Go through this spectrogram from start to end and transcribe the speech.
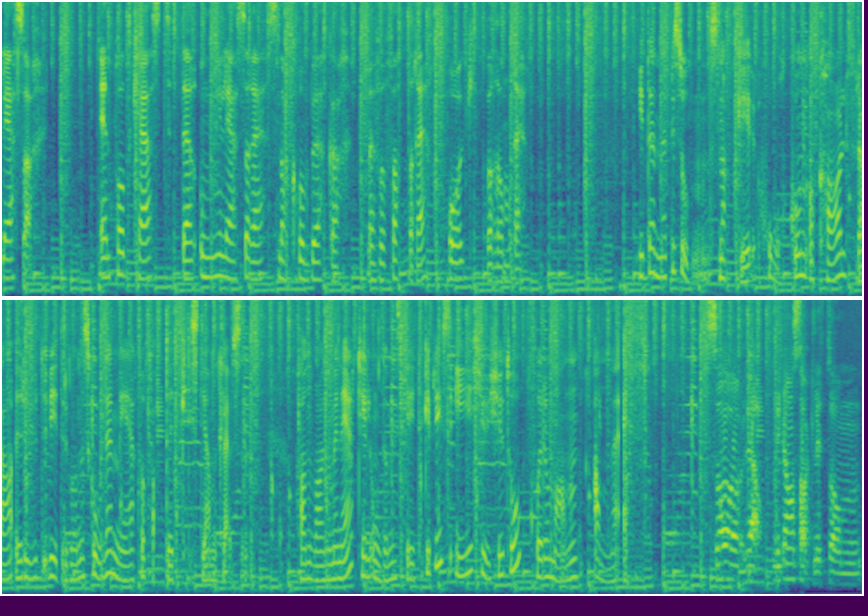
leser. En podkast der unge lesere snakker om bøker med forfattere og hverandre. I denne episoden snakker Håkon og Carl fra Ruud videregående skole med forfatter Christian Clausen. Han var nominert til Ungdommens kritikerpris i 2022 for romanen 'Anne F'. Så ja, Vi kan starte litt om,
